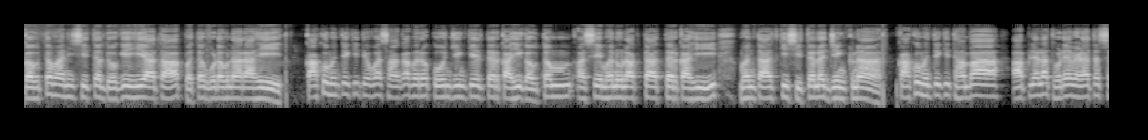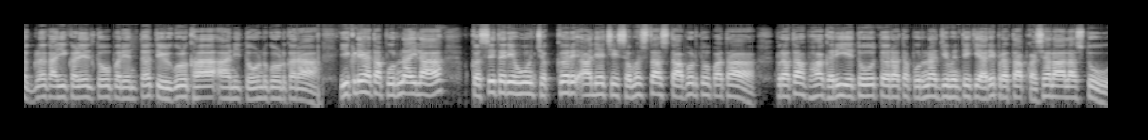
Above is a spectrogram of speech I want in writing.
गौतम आणि शीतल दोघेही आता पतंग उडवणार आहेत. काकू म्हणते की तेव्हा सांगा बरं कोण जिंकेल? तर काही गौतम असे म्हणू लागतात तर काही म्हणतात की शीतलच जिंकणार. काकू म्हणते की थांबा आपल्याला थोड्या वेळातच सगळं काही कळेल तोपर्यंत तिळगुळ खा आणि तोंड गोड करा. इकडे आता पूर्णाईला कसे तरी होऊन चक्कर आल्याचे समजताच ताबडतोब आता प्रताप हा घरी येतो. तर आता पूर्णाजी म्हणते की अरे प्रताप कशाला आलास तू?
